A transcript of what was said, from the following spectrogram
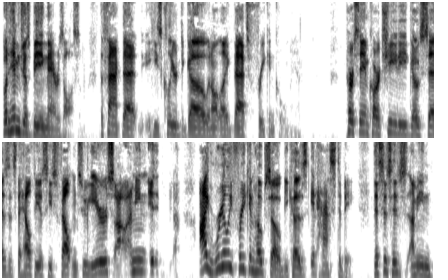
But him just being there is awesome. The fact that he's cleared to go and all like that's freaking cool, man. Per Sam Carchidi, Ghost says it's the healthiest he's felt in two years. I, I mean, it, I really freaking hope so because it has to be this is his. I mean,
